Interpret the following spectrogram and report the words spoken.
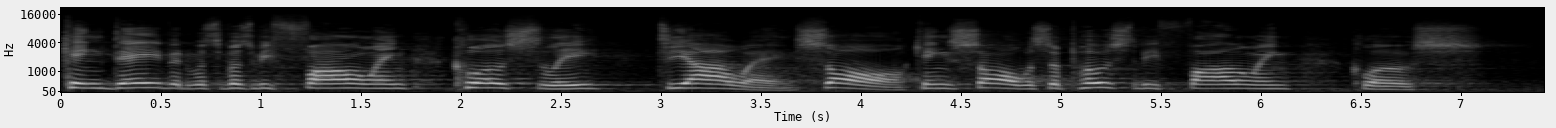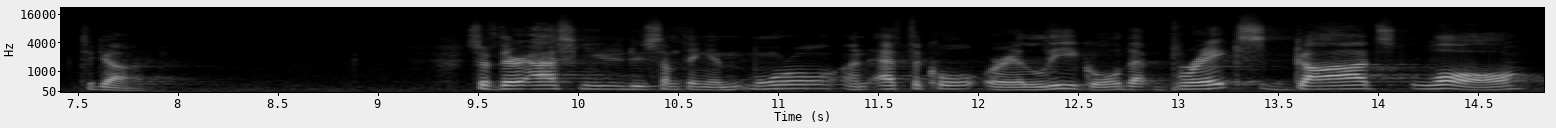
King David was supposed to be following closely to Yahweh. Saul, King Saul, was supposed to be following close to God. So if they're asking you to do something immoral, unethical, or illegal that breaks God's law,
